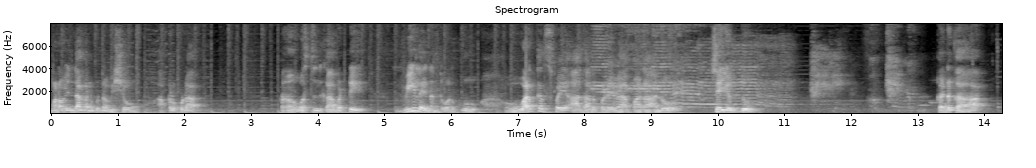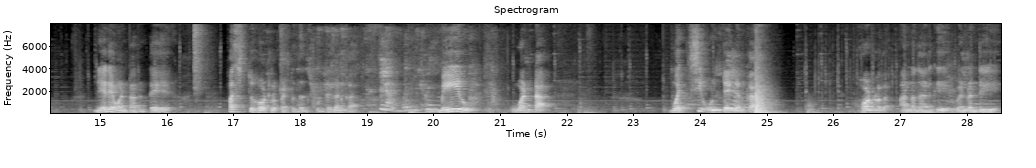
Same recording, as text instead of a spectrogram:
మనం ఇందాక అనుకున్న విషయం అక్కడ కూడా వస్తుంది కాబట్టి వీలైనంత వరకు వర్కర్స్పై ఆధారపడే వ్యాపారాలు చేయొద్దు. కనుక నేనేమంటానంటే ఫస్ట్ హోటల్ పెట్టదలుచుకుంటే కనుక మీరు వంట వచ్చి ఉంటే కనుక హోటల్ అన్నదానికి వెళ్ళండి.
